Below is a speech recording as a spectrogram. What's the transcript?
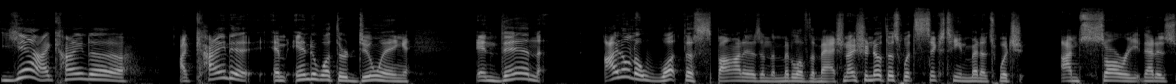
yeah, I kind of, I kind of am into what they're doing, and then I don't know what the spot is in the middle of the match. And I should note this with 16 minutes, which I'm sorry, that is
